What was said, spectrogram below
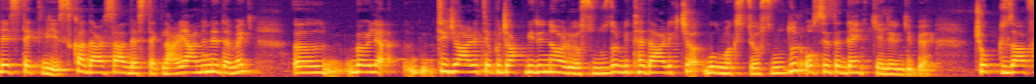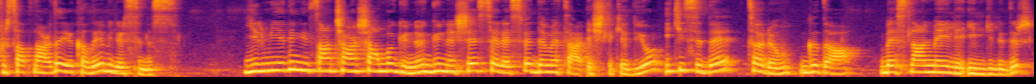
destekliyiz. Kadersel destekler. Yani ne demek? Böyle ticaret yapacak birini arıyorsunuzdur. Bir tedarikçi bulmak istiyorsunuzdur. O size denk gelir gibi. Çok güzel fırsatlar da yakalayabilirsiniz. 27 Nisan çarşamba günü Güneş'e Seres ve Demeter eşlik ediyor. İkisi de tarım, gıda, beslenme ile ilgilidir.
